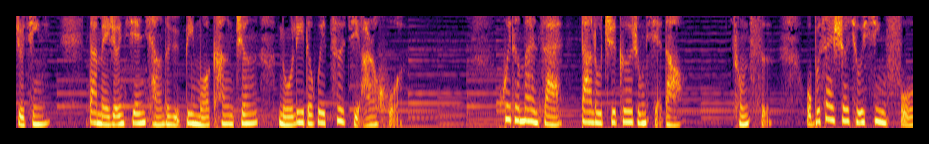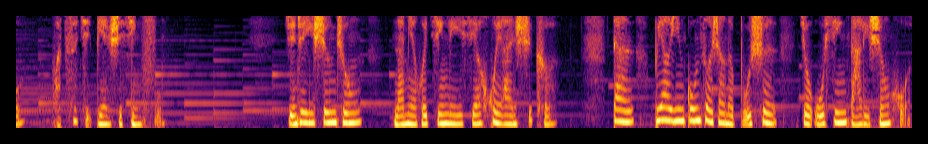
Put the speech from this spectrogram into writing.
如今，大美仍坚强的与病魔抗争，努力的为自己而活。惠特曼在《大陆之歌》中写道：“从此，我不再奢求幸福，我自己便是幸福。”人这一生中，难免会经历一些晦暗时刻，但不要因工作上的不顺就无心打理生活，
